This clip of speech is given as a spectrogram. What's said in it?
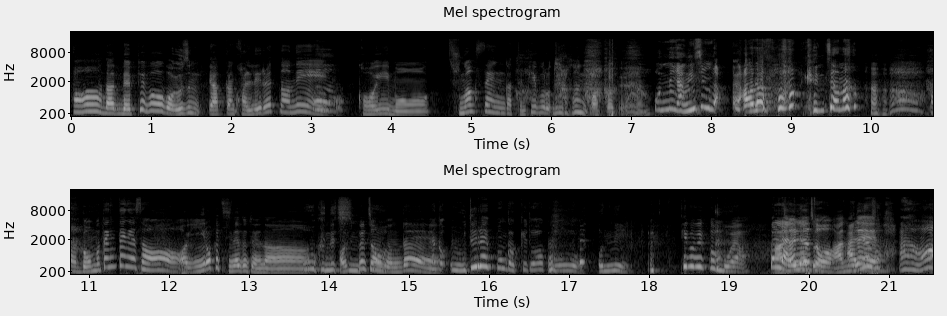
아, 나 내 피부가 요즘 약간 관리를 했더니 어. 거의 뭐 중학생 같은 피부로 돌아간 것 같거든. 언니 양심 안 아파? 괜찮아? 아, 너무 땡땡해서 아, 이렇게 지내도 되나? 오 근데 어, 싶을 정도인데. 약간 헵번 같기도 하고 언니 피부 비법 뭐야? 안 알려줘. 안 돼. 알려줘. 아, 아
